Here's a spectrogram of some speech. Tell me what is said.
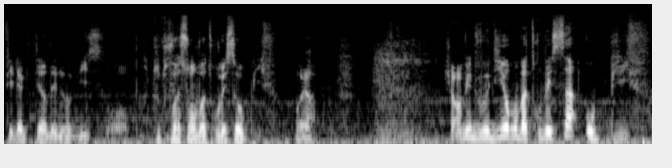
Phylactère des novices. Oh, de toute façon on va trouver ça au pif. Voilà. J'ai envie de vous dire, on va trouver ça au pif.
